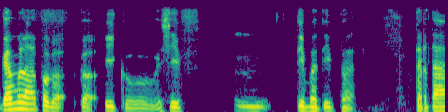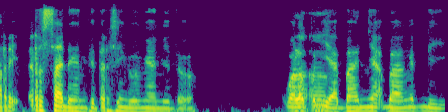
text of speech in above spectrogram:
kamu lah apa kok kok iku shift hmm, tiba-tiba tertarik resah dengan ketersinggungan gitu. Walaupun oh, oh. ya banyak banget di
